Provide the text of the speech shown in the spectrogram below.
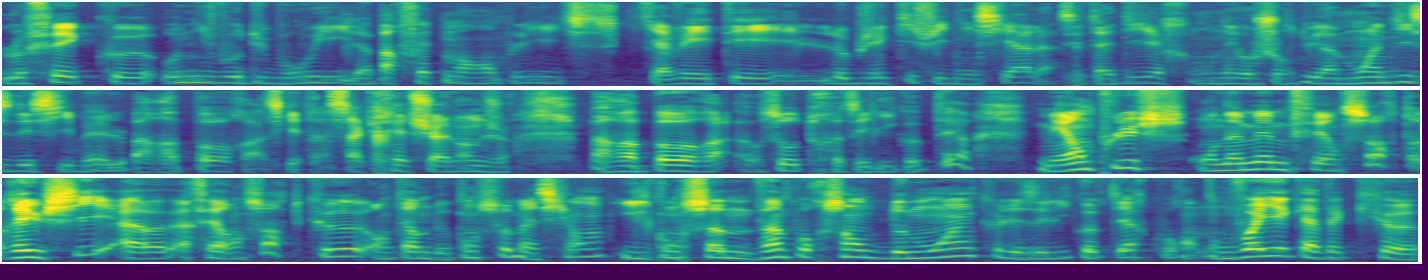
le fait qu'au niveau du bruit, il a parfaitement rempli ce qui avait été l'objectif initial, c'est-à-dire on est aujourd'hui à moins 10 décibels par rapport à ce qui est un sacré challenge par rapport aux autres hélicoptères, mais en plus, on a même fait en sorte, réussi à, faire en sorte que, en termes de consommation, il consomme 20% de moins que les hélicoptères courants. Donc vous voyez qu'avec, euh,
